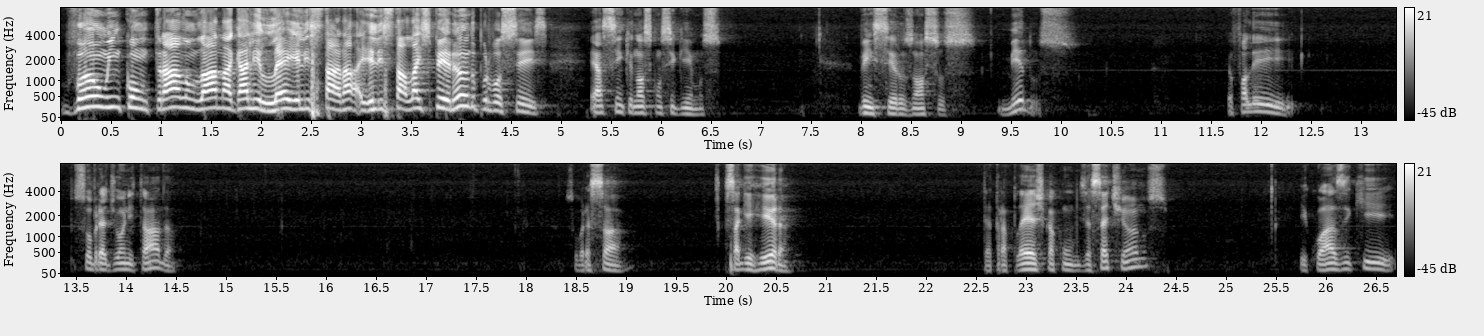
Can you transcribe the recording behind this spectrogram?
Vão encontrá-lo lá na Galiléia. Ele estará, ele está lá esperando por vocês. É assim que nós conseguimos vencer os nossos medos. Eu falei sobre a Johnny Tada sobre essa, essa guerreira tetraplégica com 17 anos e quase que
